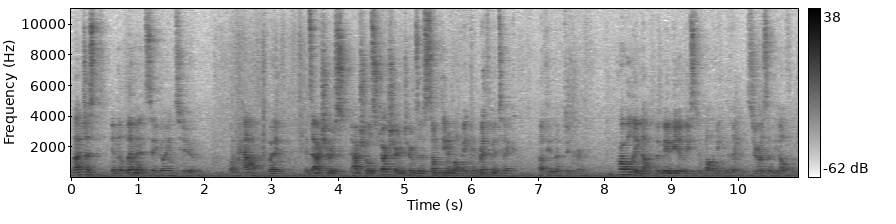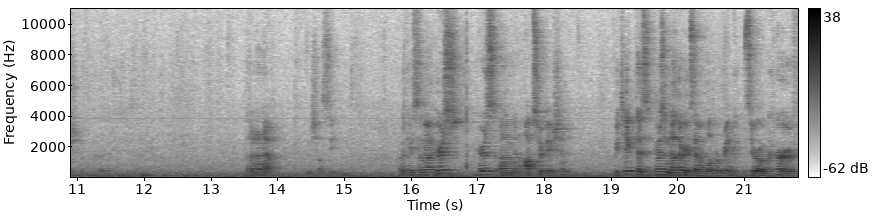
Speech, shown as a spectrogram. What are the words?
not just in the limit, say going to one half, but its actual, actual structure in terms of something involving the arithmetic of the elliptic curve. Probably not, but maybe at least involving the zeros of the L function of the curve. But I don't know. We shall see. Okay, so now here's, here's um, an observation. We take this, here's another example of a rank zero curve,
